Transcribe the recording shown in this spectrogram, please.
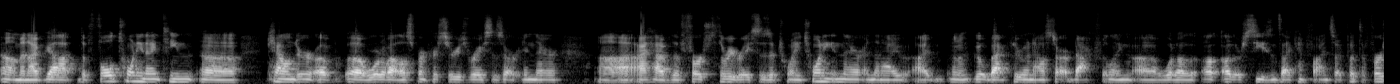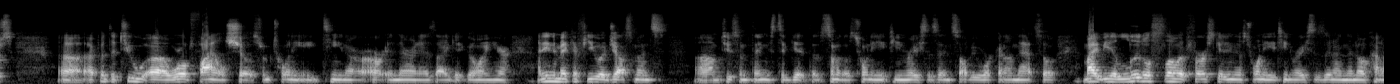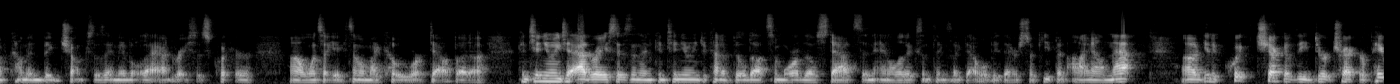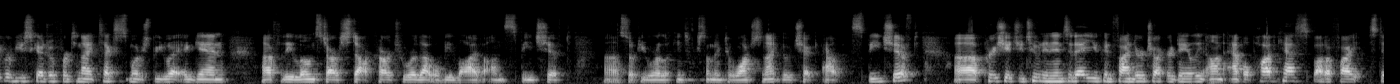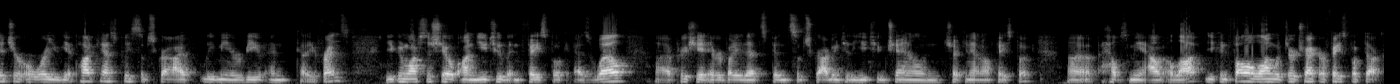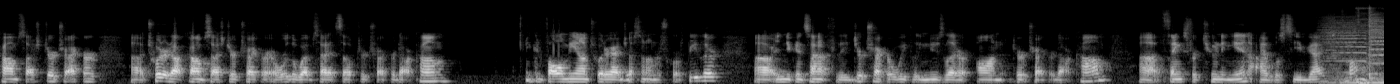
Um, and I've got the full 2019 uh, calendar of uh, World of Outlaw Sprinter Series races are in there. Uh, I have the first three races of 2020 in there, and then I, I'm going to go back through and I'll start backfilling uh, what other, other, seasons I can find. So I put the first, uh, I put the two uh, World Finals shows from 2018 are, are, in there, and as I get going here, I need to make a few adjustments um, to some things to get some of those 2018 races in. So I'll be working on that. So might be a little slow at first getting those 2018 races in, and then they'll kind of come in big chunks as I'm able to add races quicker uh, once I get some of my code worked out. But uh, continuing to add races and then continuing to kind of build out some more of those stats and analytics and things like that will be there. So keep an eye on that. Uh, get a quick check of the Dirt Tracker pay per view schedule for tonight. Texas Motor Speedway again uh, for the Lone Star Stock Car Tour. That will be live on Speed Shift. Uh, so if you are looking for something to watch tonight, go check out Speed Shift. Uh, appreciate you tuning in today. You can find Dirt Tracker Daily on Apple Podcasts, Spotify, Stitcher, or where you get podcasts. Please subscribe, leave me a review, and tell your friends. You can watch the show on YouTube and Facebook as well. I uh, appreciate everybody that's been subscribing to the YouTube channel and checking out on Facebook. Uh, helps me out a lot. You can follow along with Dirt Tracker, facebook.com slash Dirt Tracker, uh, twitter.com slash Dirt Tracker, or the website itself, dirttracker.com. You can follow me on Twitter at Justin underscore Fiedler, uh, and you can sign up for the Dirt Tracker weekly newsletter on dirttracker.com. Uh, thanks for tuning in. I will see you guys tomorrow.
